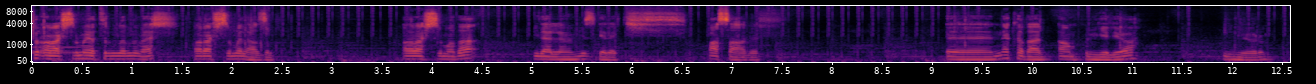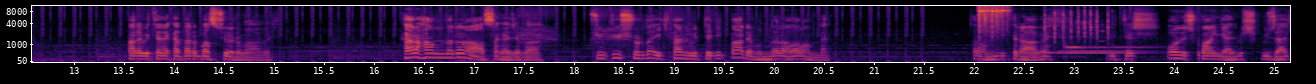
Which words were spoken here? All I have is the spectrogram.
Tür araştırma yatırımlarını ver. Araştırma lazım. Araştırmada ilerlememiz gerek. Bas abi. Ee, ne kadar ampul geliyor? Bilmiyorum. Para bitene kadar basıyorum abi. Karahanları mı alsak acaba? Çünkü şurada iki tane müttefik var ya bunları alamam ben. Tamam bitir abi. Bitir. 13 puan gelmiş. Güzel.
